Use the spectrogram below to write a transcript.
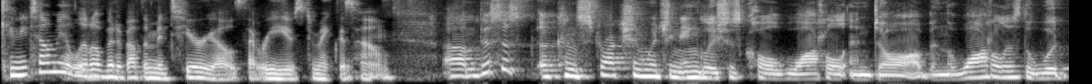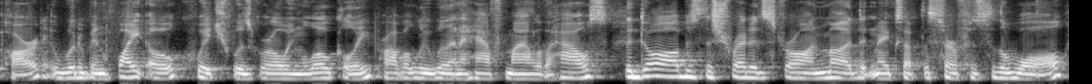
Can you tell me a little bit about the materials that were used to make this home? Um, this is a construction which in English is called wattle and daub. And the wattle is the wood part. It would have been white oak, which was growing locally, probably within a half mile of the house. The daub is the shredded straw and mud that makes up the surface of the wall.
